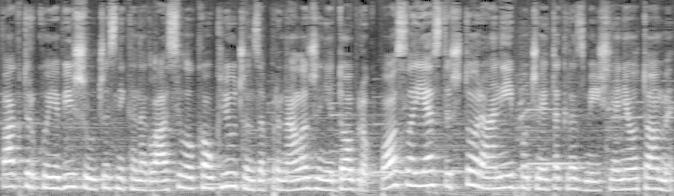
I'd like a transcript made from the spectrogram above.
Faktor koji je više učesnika naglasilo kao ključan za pronalaženje dobrog posla jeste što raniji početak razmišljanja o tome,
